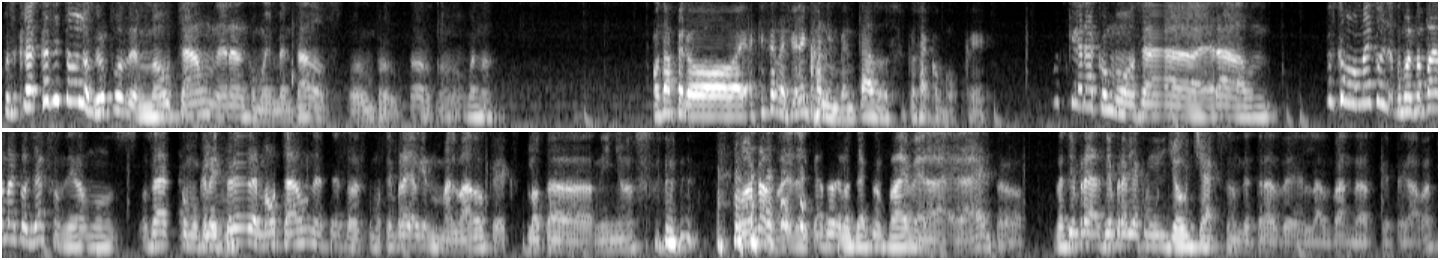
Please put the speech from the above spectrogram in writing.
Pues casi todos los grupos de Motown eran como inventados por un productor, ¿no? Bueno, O sea, pero ¿a qué se refiere con inventados? O sea, como que... pues que era como, o sea, era un... Pues como Michael, como el papá de Michael Jackson, digamos. O sea, como que la historia de Motown es eso, es como siempre hay alguien malvado que explota niños. no, no, en el caso de los Jackson 5 era, era él, pero... O sea, siempre, siempre había como un Joe Jackson detrás de las bandas que pegaban.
